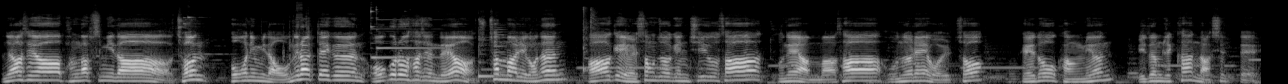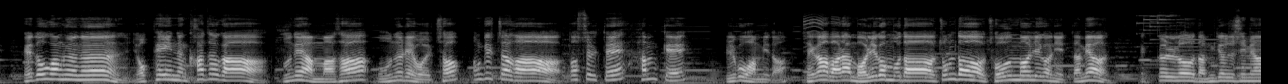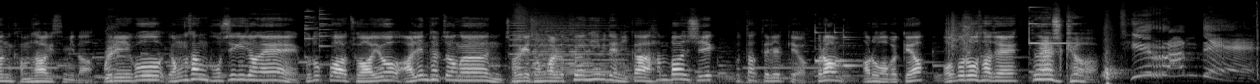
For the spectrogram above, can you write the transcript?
안녕하세요. 반갑습니다. 전 보건입니다. 오늘 할 덱은 어그로 사제인데요. 추천 말리거는 과하게 열성적인 치유사 두뇌 안마사 오늘의 월처 궤도 광륜 믿음직한 낚싯대. 궤도 광륜은 옆에 있는 카드가 두뇌 안마사 오늘의 월처 성직자가 떴을 때 함께 들고 갑니다. 제가 말한 멀리건보다 좀 더 좋은 멀리건이 있다면 댓글로 남겨주시면 감사하겠습니다. 그리고 영상 보시기 전에 구독과 좋아요, 알림 설정은 저에게 정말로 큰 힘이 되니까 한 번씩 부탁드릴게요. 그럼 바로 가볼게요. 어그로 사제 진행시켜. 티란데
